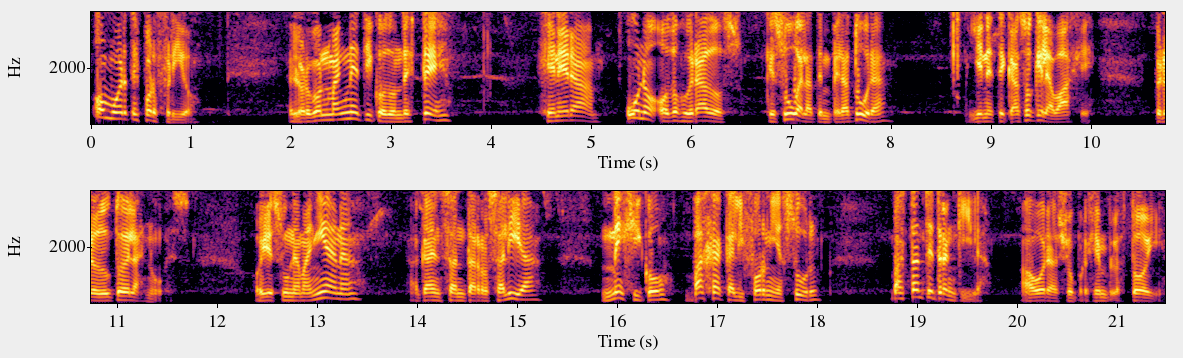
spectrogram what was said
o muertes por frío. El orgón magnético donde esté genera uno o dos grados que suba la temperatura y en este caso que la baje, producto de las nubes. Hoy es una mañana, acá en Santa Rosalía, México, Baja California Sur, bastante tranquila. Ahora yo, por ejemplo, estoy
